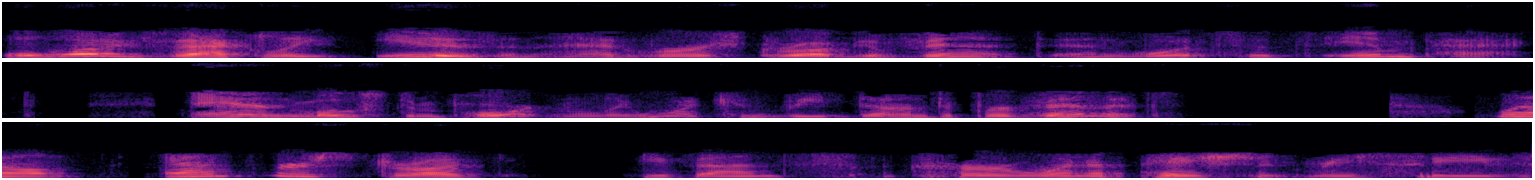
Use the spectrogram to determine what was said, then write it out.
Well, what exactly is an adverse drug event and what's its impact? And most importantly, what can be done to prevent it? Well, adverse drug events occur when a patient receives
